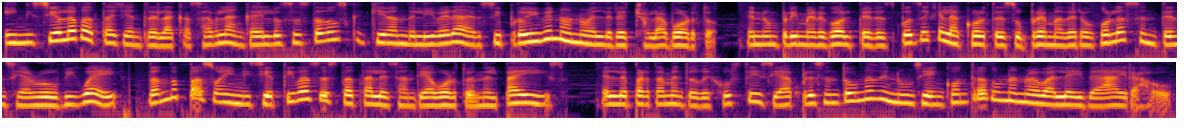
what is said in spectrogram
Inició la batalla entre la Casa Blanca y los estados que quieran deliberar si prohíben o no el derecho al aborto, en un primer golpe después de que la Corte Suprema derogó la sentencia Roe v. Wade, dando paso a iniciativas estatales antiaborto en el país. El Departamento de Justicia presentó una denuncia en contra de una nueva ley de Idaho,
